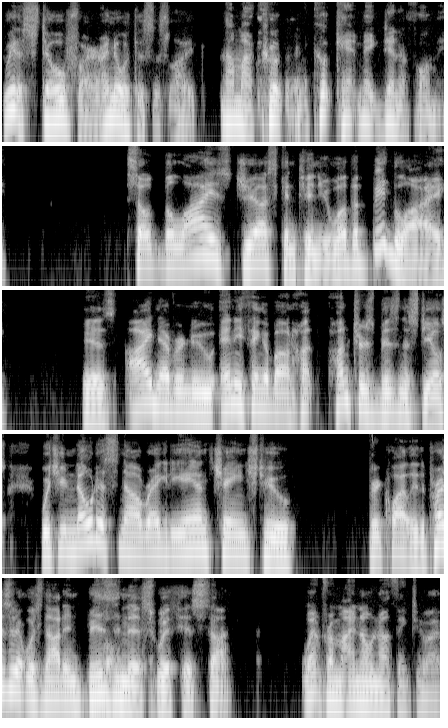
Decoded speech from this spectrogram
We had a stove fire. I know what this is like. Now my cook, my cook can't make dinner for me. So the lies just continue. Well, the big lie is I never knew anything about Hun- Hunter's business deals, which you notice now Raggedy Ann changed to very quietly. The president was not in business with his son. Went from I know nothing to I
